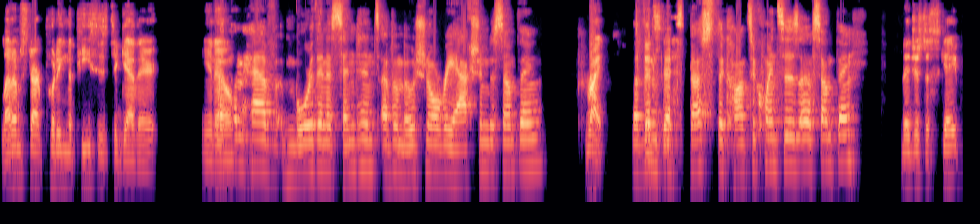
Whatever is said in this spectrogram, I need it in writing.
let them start putting the pieces together, you know? Let them have more than a sentence of emotional reaction to something. right. Let them Instead- discuss the consequences of something. They just escape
